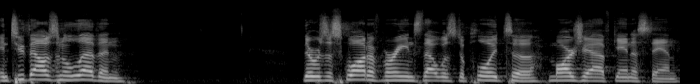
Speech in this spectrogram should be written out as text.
In 2011, there was a squad of Marines that was deployed to Marja, Afghanistan.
